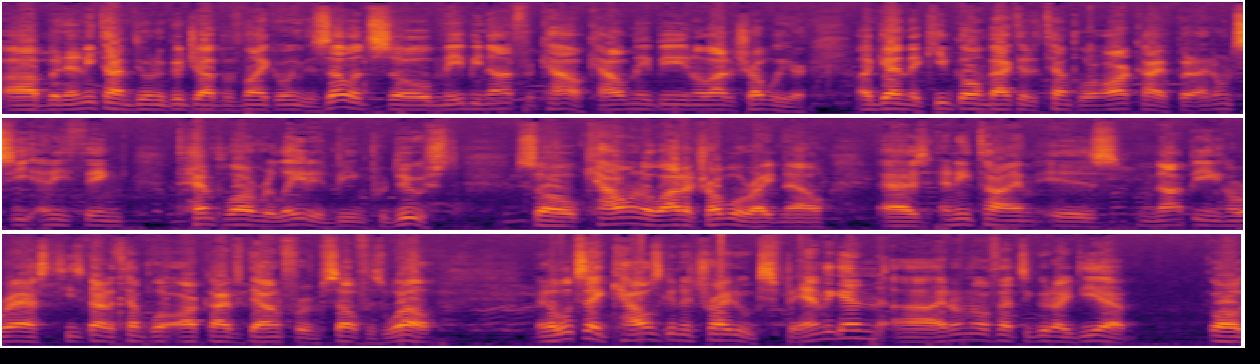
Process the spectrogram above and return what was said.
Uh, but anytime doing a good job of microing the zealots, so maybe not for Kal. Kal may be in a lot of trouble here. Again, they keep going back to the Templar archive, but I don't see anything Templar related being produced. So Kal in a lot of trouble right now, as anytime is not being harassed. He's got a Templar archives down for himself as well. And it looks like Kal's going to try to expand again. Uh, I don't know if that's a good idea. Well,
